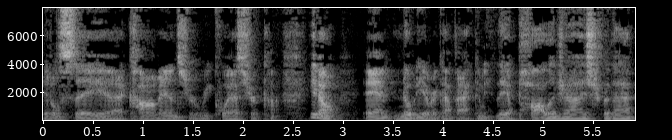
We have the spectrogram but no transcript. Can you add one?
it'll say uh, comments or requests or, you know, and nobody ever got back to me. They apologized for that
